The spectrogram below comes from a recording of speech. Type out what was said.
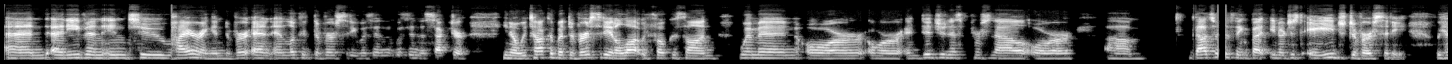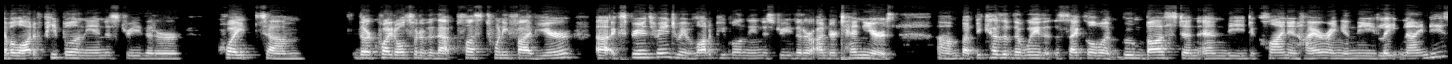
and and even into hiring and diver and, and look at diversity within within the sector. You know, we talk about diversity, and a lot we focus on women or or indigenous personnel or um, that sort of thing. But you know, just age diversity. We have a lot of people in the industry that are quite um, that are quite old, sort of in that plus 25 year uh, experience range. We have a lot of people in the industry that are under 10 years. Um, but because of the way that the cycle went boom bust and, and the decline in hiring in the late 90s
